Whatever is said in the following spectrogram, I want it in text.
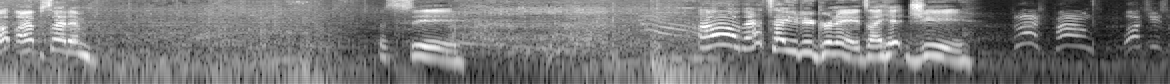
Oh, I upset him. Let's see. Oh, that's how you do grenades. I hit G. Flash pound. Watch his.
